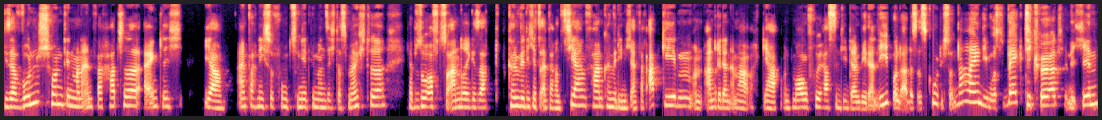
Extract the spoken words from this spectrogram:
dieser Wunschhund, den man einfach hatte, eigentlich ja, einfach nicht so funktioniert, wie man sich das möchte. Ich habe so oft zu André gesagt, können wir dich jetzt einfach ins Tierheim fahren, können wir die nicht einfach abgeben? Und André dann immer, ja, und morgen früh hast du die dann wieder lieb und alles ist gut. Ich so, nein, die muss weg, die gehört hier nicht hin.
